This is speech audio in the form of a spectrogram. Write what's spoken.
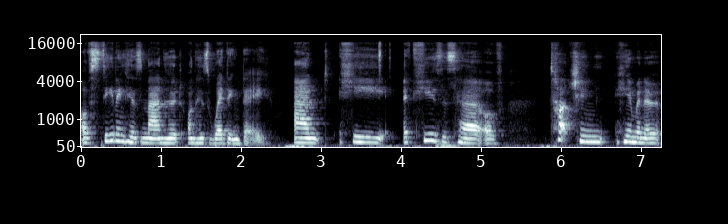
of stealing his manhood on his wedding day. And he accuses her of touching him in a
